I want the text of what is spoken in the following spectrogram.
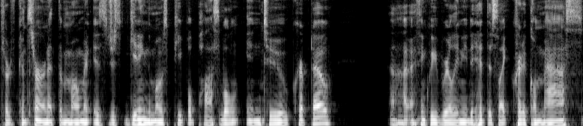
sort of concern at the moment is just getting the most people possible into crypto. Uh, I think we really need to hit this like critical mass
